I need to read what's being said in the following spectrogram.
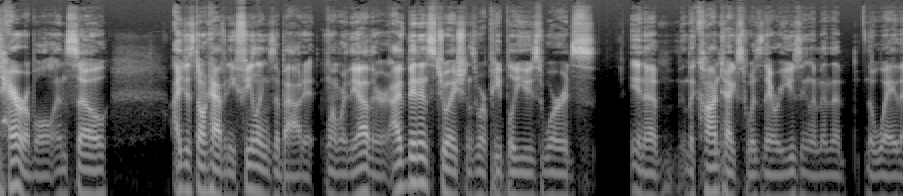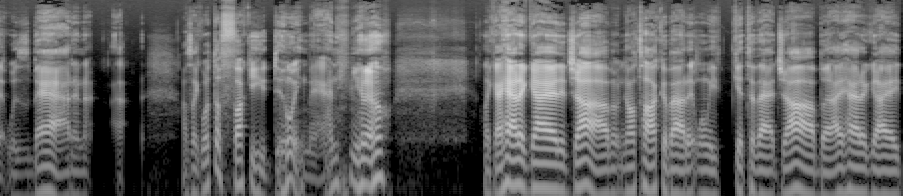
terrible. And so I just don't have any feelings about it one way or the other. I've been in situations where people used words in a the context was they were using them in the the way that was bad and I, I was like what the fuck are you doing man you know like I had a guy at a job and I'll talk about it when we get to that job but I had a guy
